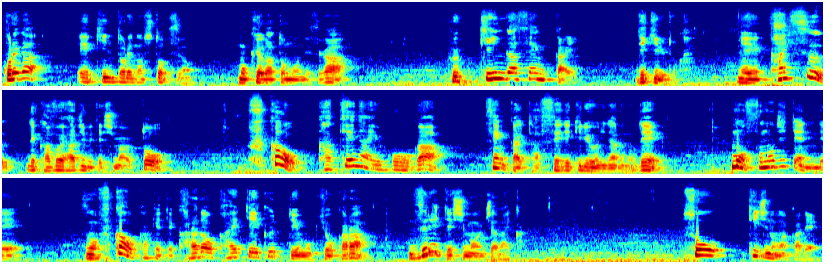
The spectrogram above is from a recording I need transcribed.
これが、え筋トレの一つの目標だと思うんですが、腹筋が1000回できるとか、えー、回数で数え始めてしまうと、負荷をかけない方が1000回達成できるようになるので、もうその時点で、その負荷をかけて体を変えていくっていう目標からずれてしまうんじゃないか。そう記事の中で、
